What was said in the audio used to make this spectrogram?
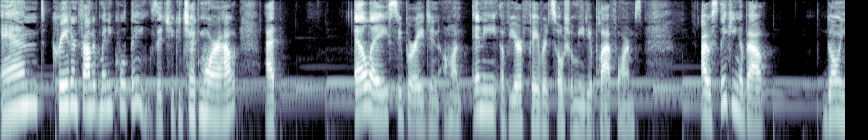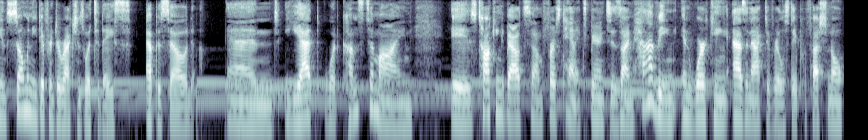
and creator and founder of many cool things that you can check more out at LA Super Agent on any of your favorite social media platforms. I was thinking about going in so many different directions with today's episode, and yet what comes to mind is talking about some firsthand experiences I'm having in working as an active real estate professional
